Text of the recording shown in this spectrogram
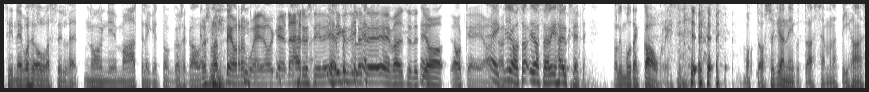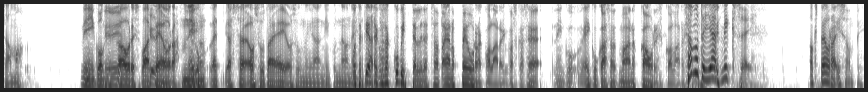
Siinä ei voi olla silleen, että no niin, mä ajattelinkin, että onko se kauris vai peura, kun ei oikein nähnyt siinä. niin kuin silleen, että ei, mä silleen, että joo, okei, joo. ei, no niin. joo, se, joo, se oli ihan yksi, että se oli muuten kauris. Mutta tossakin on niinku taas semmoinen, että ihan sama. Niin, Niin, niin onko se niin, kauris vai kyllä, peura. Niin kuin, et jos se osuu tai ei osu, niin, niin kuin ne on Mutta tiedätkö, kun sä kuvittelet, että sä oot ajanut peurakolarin, koska se, niin kuin, ei kukaan sano, että mä oon ajanut kauriskolarin. Se muuten jää, miksei? Onko peura isompi?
